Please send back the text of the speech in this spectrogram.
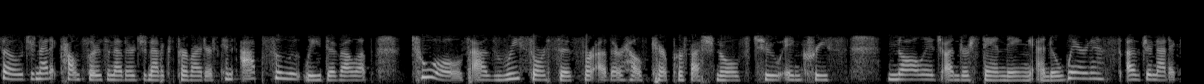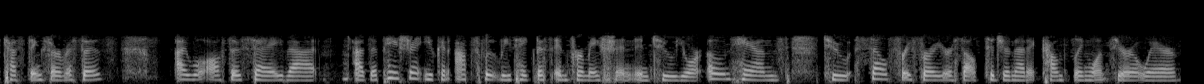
so genetic counselors and other genetics providers can absolutely develop tools as resources for other healthcare professionals to increase knowledge, understanding, and awareness of genetic testing services. I will also say that as a patient, you can absolutely take this information into your own hands to self-refer yourself to genetic counseling once you're aware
